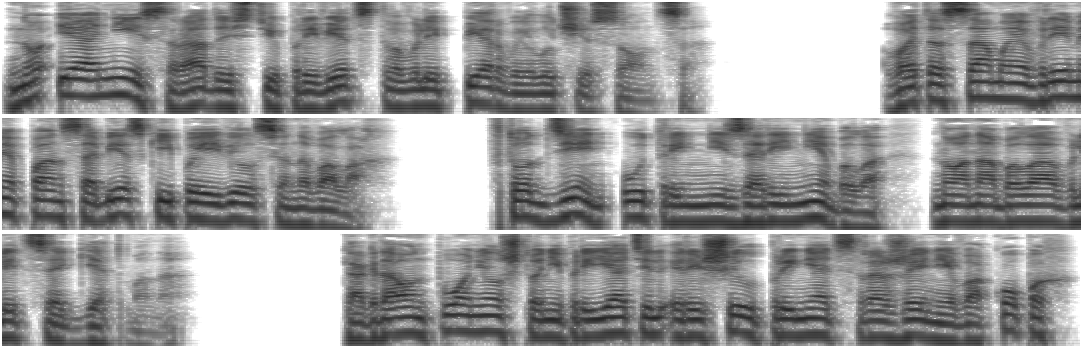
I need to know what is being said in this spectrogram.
Но и они с радостью приветствовали первые лучи солнца. В это самое время пан Собеский появился на валах. В тот день утренней зари не было, но она была в лице Гетмана. Когда он понял, что неприятель решил принять сражение в окопах,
